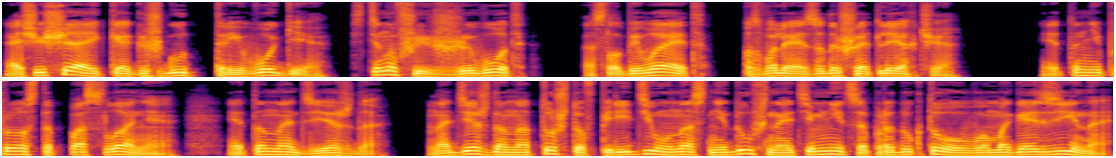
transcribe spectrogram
ощущая, как жгут тревоги, стянувший живот, ослабевает, позволяя задышать легче. Это не просто послание, это надежда. Надежда на то, что впереди у нас не душная темница продуктового магазина,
